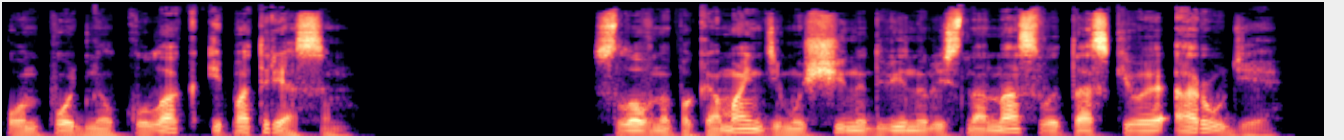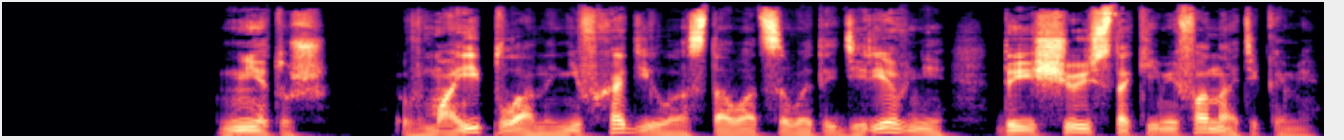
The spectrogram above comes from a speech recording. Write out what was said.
Он поднял кулак и потряс им. Словно по команде мужчины двинулись на нас, вытаскивая орудие. Нет уж, в мои планы не входило оставаться в этой деревне, да еще и с такими фанатиками.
